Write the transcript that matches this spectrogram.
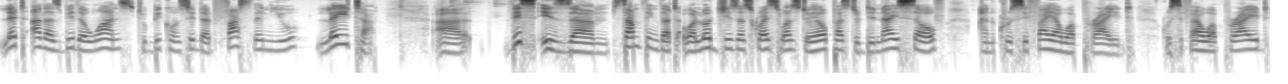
Let others be the ones to be considered first, than you later. Uh, this is um, something that our Lord Jesus Christ wants to help us to deny self and crucify our pride. Crucify our pride,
